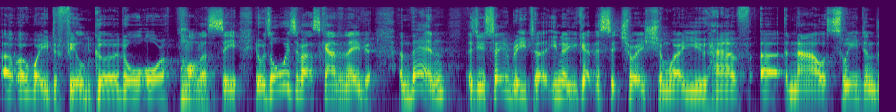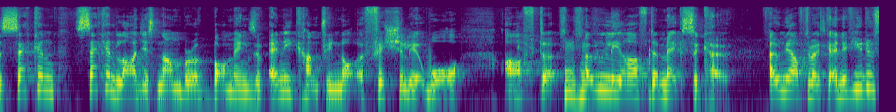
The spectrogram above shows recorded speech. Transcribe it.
a, a way to feel good or, or a policy. It was always about Scandinavia. And then, as you say, Rita, you know, you get this situation where you have uh, now Sweden, the second, second largest number of bombings of any country not officially at war after only after Mexico. Only after Mexico. And if you'd have,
